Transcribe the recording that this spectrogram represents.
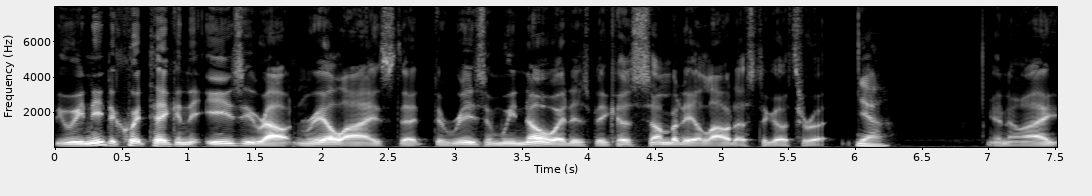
We need to quit taking the easy route and realize that the reason we know it is because somebody allowed us to go through it. yeah You know, I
